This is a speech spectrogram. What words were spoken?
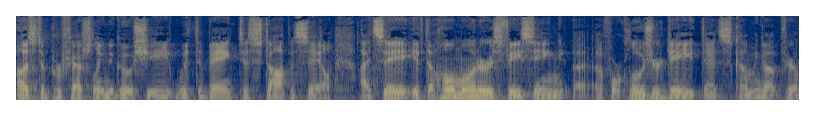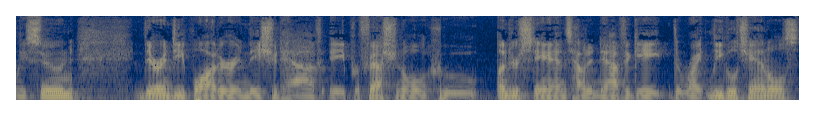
us to professionally negotiate with the bank to stop a sale. I'd say if the homeowner is facing a foreclosure date that's coming up fairly soon, they're in deep water and they should have a professional who understands how to navigate the right legal channels.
